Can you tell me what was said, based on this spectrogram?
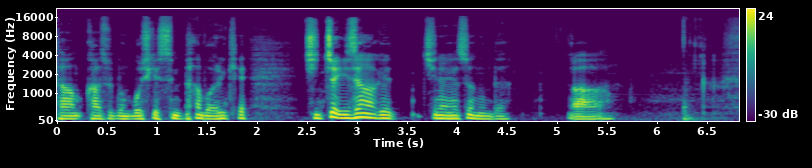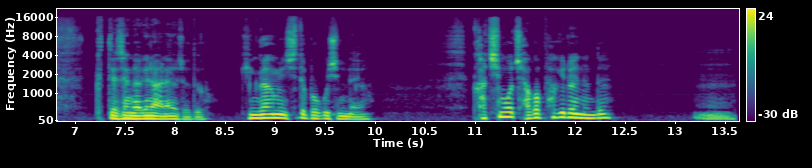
다음 가수분 모시겠습니다. 뭐 이렇게 진짜 이상하게 진행했었는데 아 그때 생각이 나네요. 저도 김강민 씨도 보고 싶네요. 같이 뭐 작업하기로 했는데 음.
